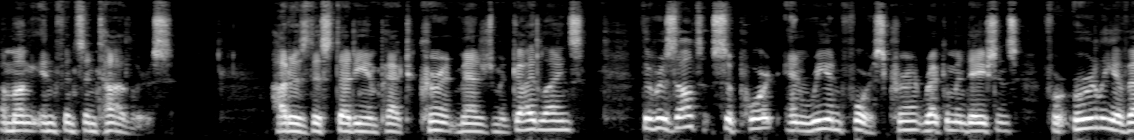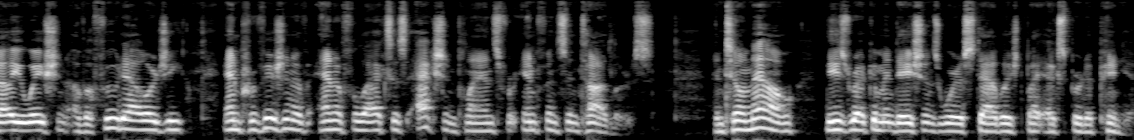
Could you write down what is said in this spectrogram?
among infants and toddlers. How does this study impact current management guidelines? The results support and reinforce current recommendations for early evaluation of a food allergy and provision of anaphylaxis action plans for infants and toddlers. Until now, these recommendations were established by expert opinion.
